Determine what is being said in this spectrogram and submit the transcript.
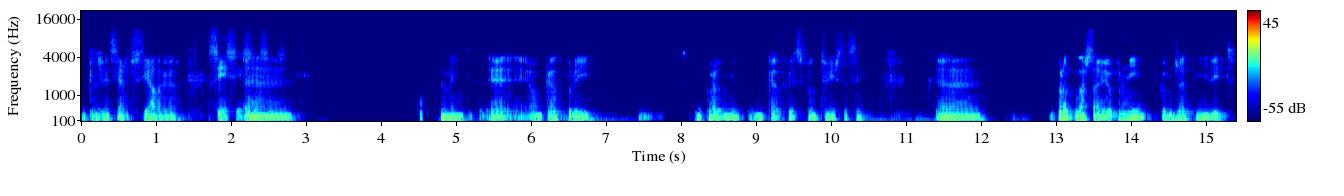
inteligência artificial agora. Sim, sim, sim. Uh, sim, sim. Também é, é um bocado por aí. Concordo muito, um bocado com esse ponto de vista, sim. Uh, pronto, lá está. Eu, por mim, como já tinha dito,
